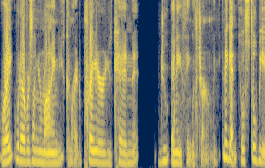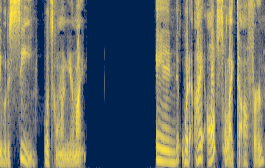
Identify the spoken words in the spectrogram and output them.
write whatever's on your mind. You can write a prayer. You can do anything with journaling. And again, you'll still be able to see what's going on in your mind. And what I also like to offer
